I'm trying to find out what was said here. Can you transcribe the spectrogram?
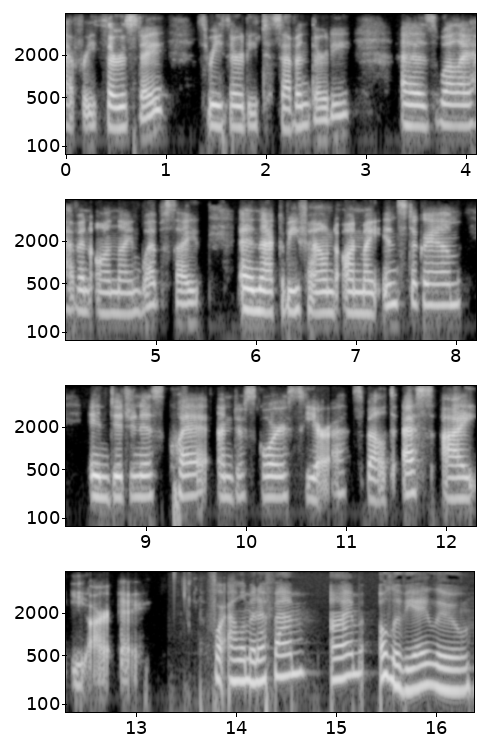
every Thursday, 3:30 to 7:30. As well, I have an online website, and that could be found on my Instagram, Indigenous Que underscore Siera, spelled S I E R A. For Element FM, I'm Olivier Liu.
